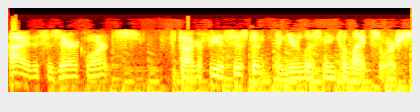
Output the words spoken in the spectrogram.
Hi, this is Erik Lawrence, photography assistant, and you're listening to Light Source.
